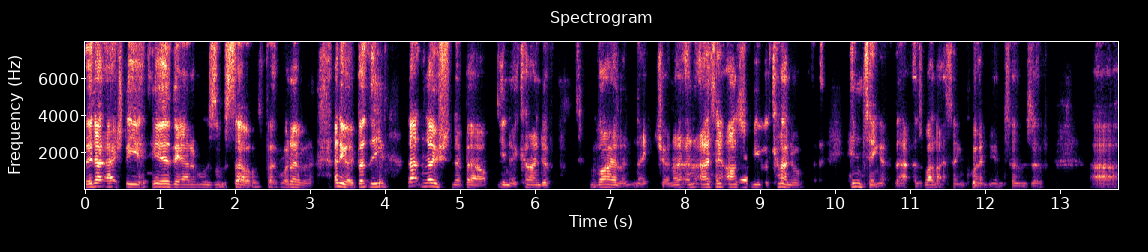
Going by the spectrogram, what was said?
They don't actually hear the animals themselves, but whatever. Anyway, but the that notion about you know kind of violent nature, and I, and I think I was, you were kind of hinting at that as well. I think, weren't you, in terms of uh,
